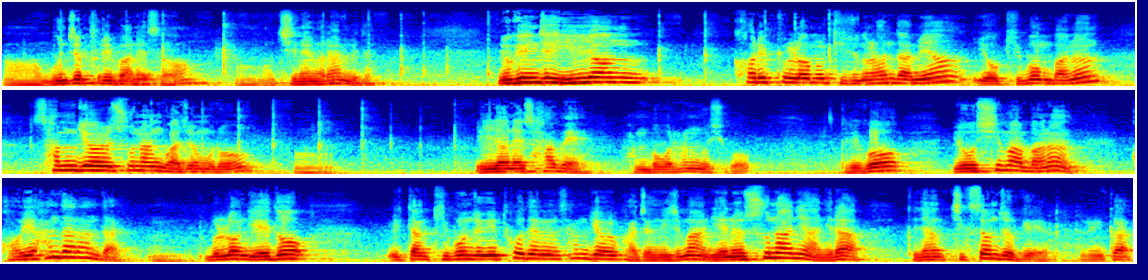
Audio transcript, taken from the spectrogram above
어, 문제풀이반에서 어, 진행을 합니다. 이게 이제 1년 커리큘럼을 기준으로 한다면 이 기본반은 3개월 순환 과정으로 어, 1년에 4회 반복을 하는 것이고 그리고 요 심화반은 거의 한 달 한 달. 음, 물론 얘도 일단 기본적인 토대는 3개월 과정이지만 얘는 순환이 아니라 그냥 직선적이에요. 그러니까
